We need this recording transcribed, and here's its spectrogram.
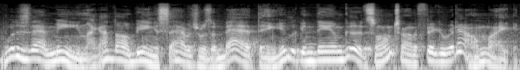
What does that mean? Like, I thought being a savage was a bad thing. You're looking damn good, so I'm trying to figure it out. I'm like,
